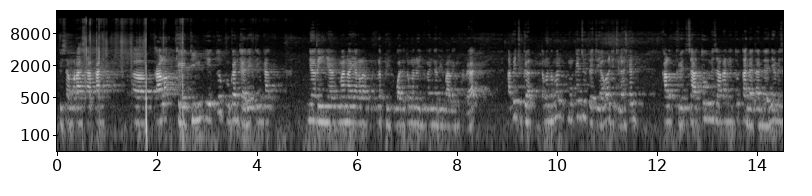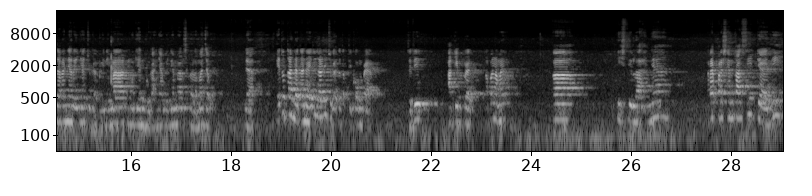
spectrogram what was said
bisa merasakan e, kalau grading itu bukan dari tingkat nyerinya mana yang lebih kuat itu menunjukkan nyeri paling berat tapi juga teman-teman mungkin sudah di awal dijelaskan kalau grade 1 misalkan itu tanda-tandanya misalkan nyarinya juga minimal, kemudian bukanya minimal segala macam. Ya, itu tanda-tanda itu nanti juga tetap di compare. Jadi akibat apa namanya? Uh, istilahnya representasi dari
